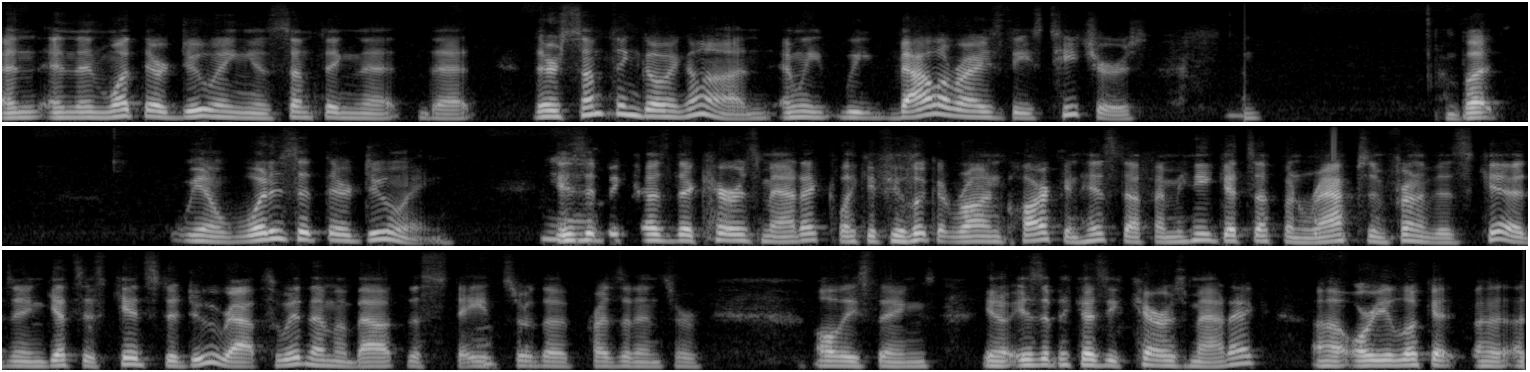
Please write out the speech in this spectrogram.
and and then what they're doing is something that that there's something going on, and we we valorize these teachers, but you know what is it they're doing? Yeah. Is it because they're charismatic? Like if you look at Ron Clark and his stuff, I mean, he gets up and raps in front of his kids and gets his kids to do raps with him about the states or the presidents or all these things. You know, is it because he's charismatic? Uh, or you look at uh,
